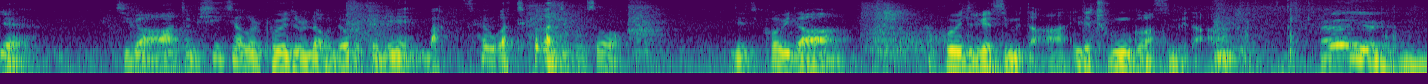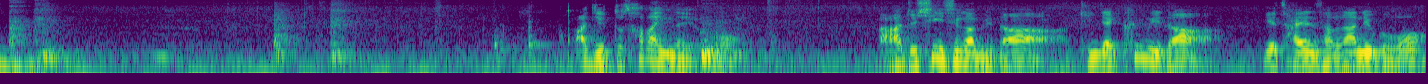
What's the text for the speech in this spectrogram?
예. 지가 좀 싱싱한 보여드리려고 열었더니 막 새우가 튀어가지고서 이제 거의 다, 다 보여드리겠습니다. 이제 죽은 것 같습니다. 어이 아직도 살아있네요. 아주 싱싱합니다. 굉장히 큽니다. 이게 자연산은 아니고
